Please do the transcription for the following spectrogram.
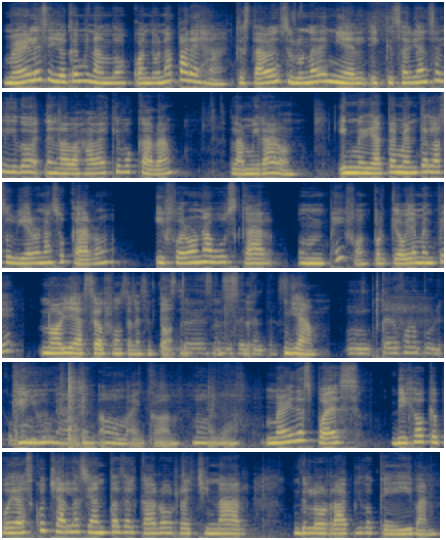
Mary le siguió caminando cuando una pareja que estaba en su luna de miel y que se habían salido en la bajada equivocada, la miraron. Inmediatamente la subieron a su carro y fueron a buscar un payphone, porque obviamente no había cell phones en ese Esto es en los 70 Ya. Un teléfono público. Can you imagine? Oh my God. No, ya. Mary después dijo que podía escuchar las llantas del carro rechinar de lo rápido que iban.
